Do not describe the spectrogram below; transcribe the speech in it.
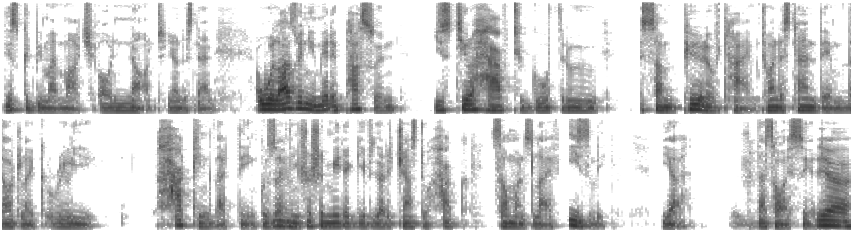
this could be my match or not. You understand? Whereas when you meet a person, you still have to go through some period of time to understand them without like really hacking that thing. Because I think social media gives you that a chance to hack someone's life easily. Yeah, that's how I see it. Yeah.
